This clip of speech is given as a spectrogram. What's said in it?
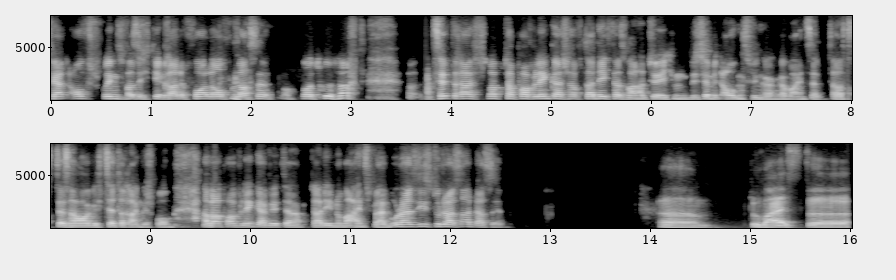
Pferd aufspringst, was ich dir gerade vorlaufen lasse, auf Deutsch gesagt. Cetera schafft der Pavlenka, schafft er nicht. Das war natürlich ein bisschen mit Augenzwinkern gemeint, Sepp. Das, deshalb habe ich Cetera angesprochen. Aber Pavlenka wird ja da die Nummer eins bleiben. Oder siehst du das anders, Sepp? Ähm, du weißt, äh,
